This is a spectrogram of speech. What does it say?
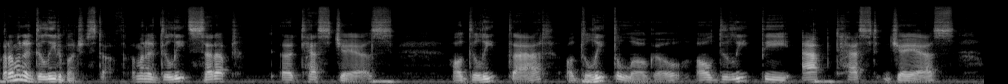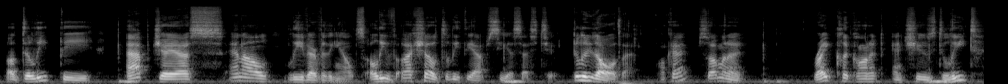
but I'm going to delete a bunch of stuff. I'm going to delete setup uh, test.js. I'll delete that. I'll delete the logo. I'll delete the app test.js. I'll delete the app.js, and I'll leave everything else. I'll leave, actually, I'll delete the app CSS too. Delete all of that. Okay, so I'm going to right click on it and choose delete.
